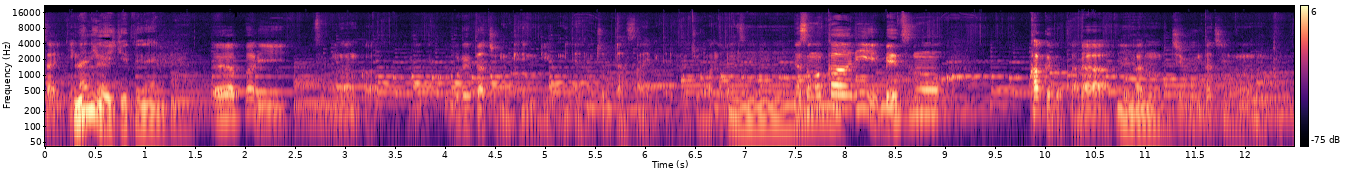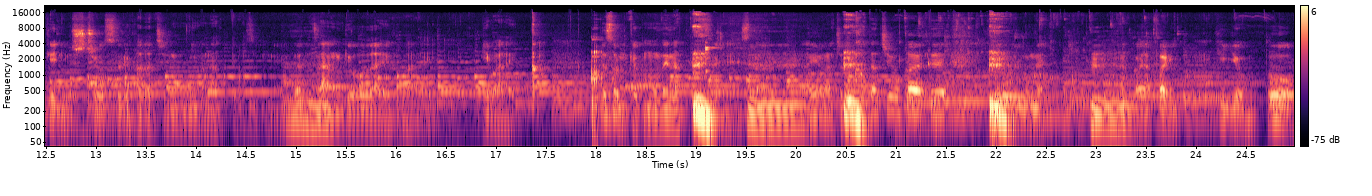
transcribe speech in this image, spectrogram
最近。何がいけてないのかやっぱりそのなんか俺たちの権利をみたいなちょっとダサいみたいな風潮があるんじゃないですかその代わり別の角度から、うん。あの自分たちの権利を主張する形にはなってます残業代不払い言わないかでそういうの結構問題になってくるじゃないですか、うんああいうのはちょっと形を変えてこうねうなんんかやっぱり企業と、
